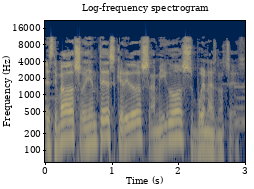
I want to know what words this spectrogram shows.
Estimados oyentes, queridos amigos, buenas noches.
